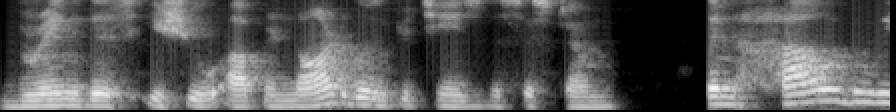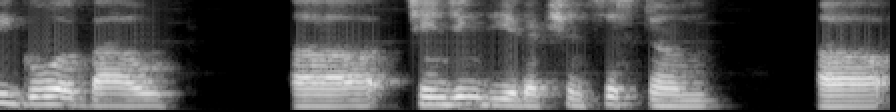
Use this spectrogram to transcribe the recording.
bring this issue up and not going to change the system, then how do we go about uh, changing the election system uh,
